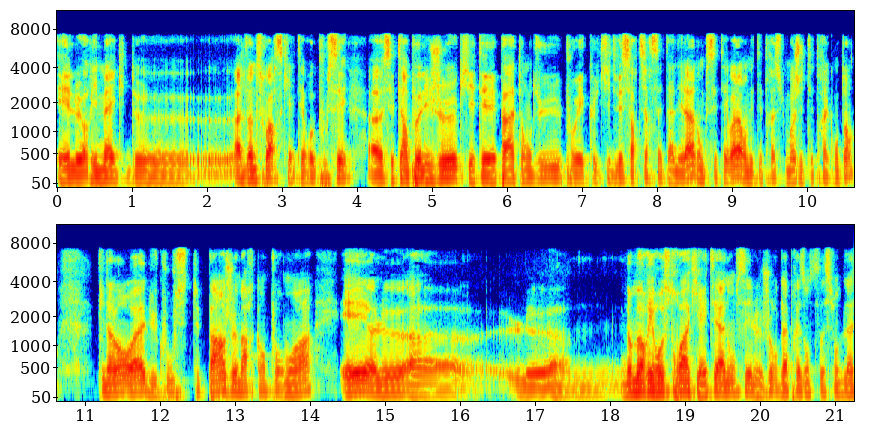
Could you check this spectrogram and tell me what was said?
et le remake de euh, Advance Wars qui a été repoussé. euh, c'était un peu les jeux qui étaient pas attendus et qui devaient sortir cette année-là. Donc c'était voilà, on était très, moi j'étais très content. finalement, ouais, du coup, c'était pas un jeu marquant pour moi. Et le, euh, le euh, No More Heroes 3 qui a été annoncé le jour de la présentation de la,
